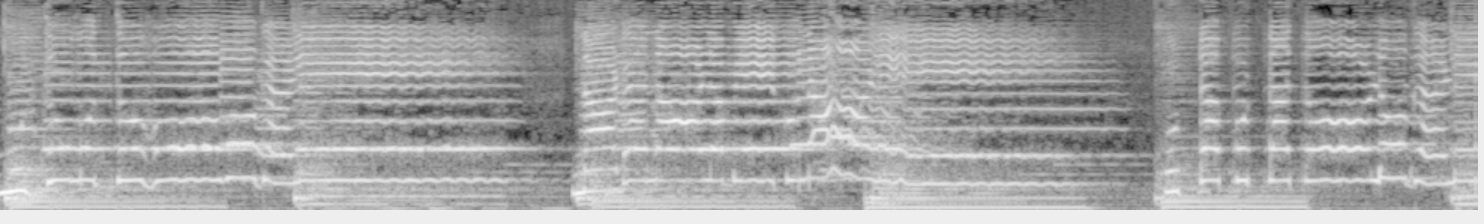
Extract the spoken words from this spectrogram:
ಮುದ್ದು ಮುದ್ದು ಹೂವುಗಳೇ ನಾಡನಾಳಬೇಕು ನಾಳೆ. ಪುಟ್ಟ ಪುಟ್ಟ ತೋಳುಗಳೇ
